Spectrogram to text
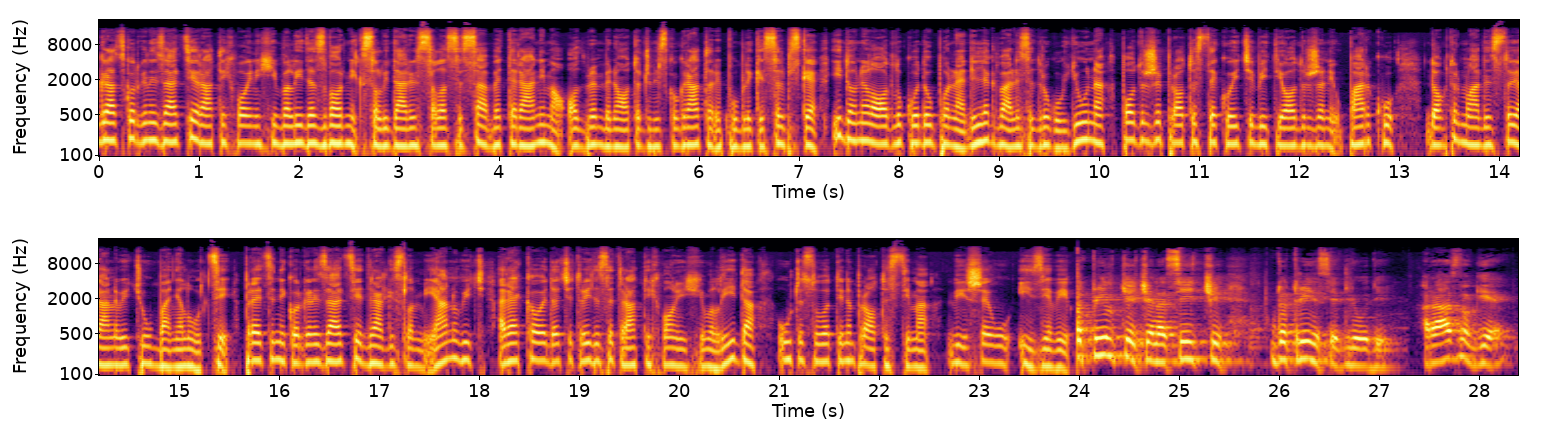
Gradska organizacija ratnih vojnih invalida Zvornik solidarisala se sa veteranima odbrambeno-otačbinskog rata Republike Srpske i donela odluku da u ponedeljak 22. juna podrže proteste koji će biti održani u parku dr. Mladen Stojanović u Banja Luci. Predsjednik organizacije Dragislav Mijanović rekao je da će 30 ratnih vojnih invalida učestvovati na protestima, više u izjavi. Otprilike će nas ići do 30 ljudi. Razlog je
